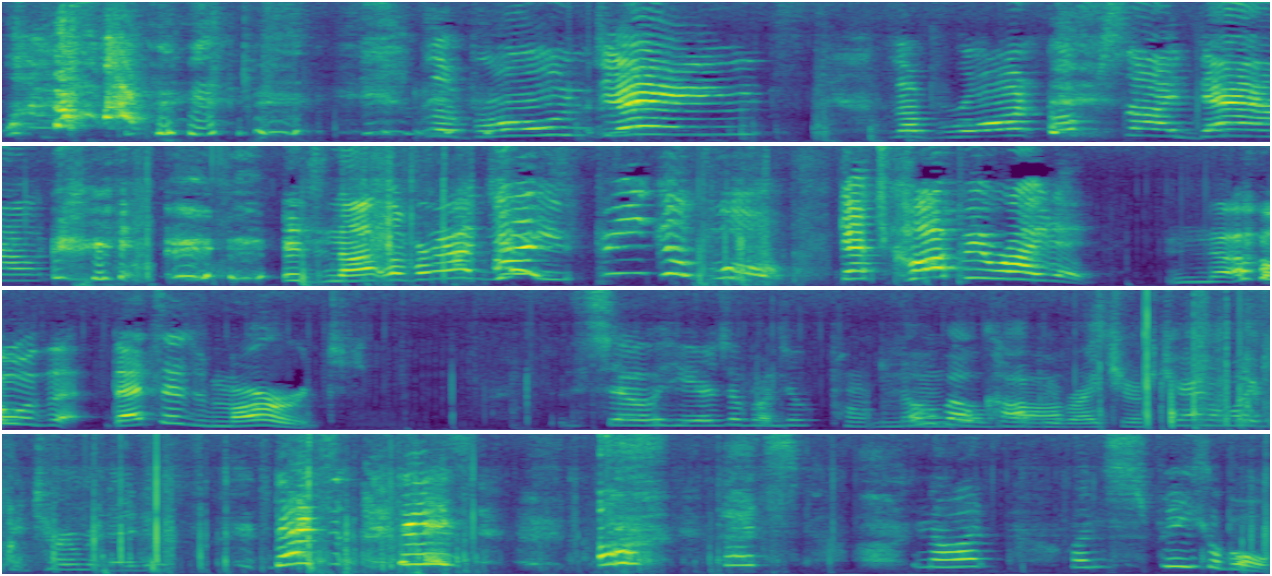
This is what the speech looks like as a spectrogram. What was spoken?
LeBron James! LeBron upside down! it's not LeBron James. Unspeakable! That's copyrighted! No, that that's his merch. So here's a bunch of punk. You know about copyright, your channel might be terminated. That's his. Uh, that's unspeakable.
